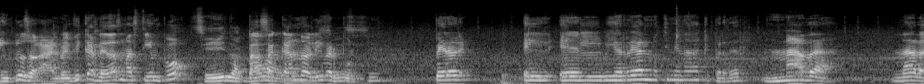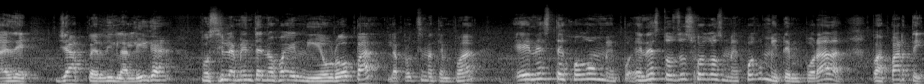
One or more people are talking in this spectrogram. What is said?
Incluso al Benfica le das más tiempo, Sí, lo acaba. sacando güey, a Liverpool. sí, sí. pero el, el Villarreal no tiene nada que perder. Nada. Nada. Es de, ya perdí la liga. Posiblemente no juegue ni Europa la próxima temporada. En este juego, me, en estos dos juegos me juego mi temporada. Aparte,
